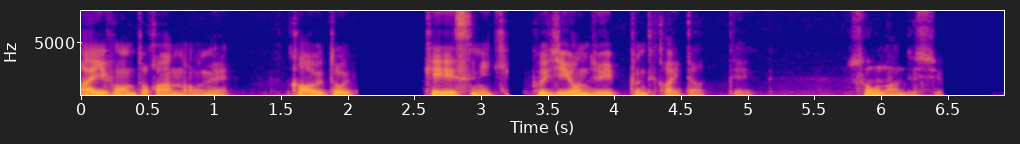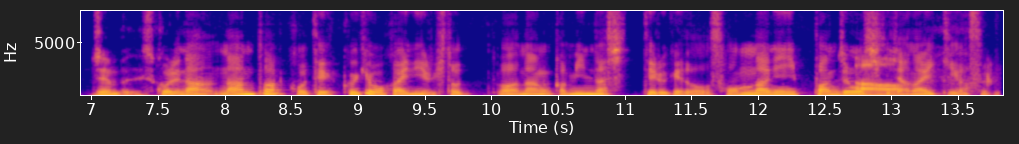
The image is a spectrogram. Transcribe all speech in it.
iPhone とかのね、買うとケースに9時41分って書いてあって、そうなんですよ。全部ですからこれな、なんとなくこうテック業界にいる人はなんかみんな知ってるけど、そんなに一般常識じゃない気がする。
